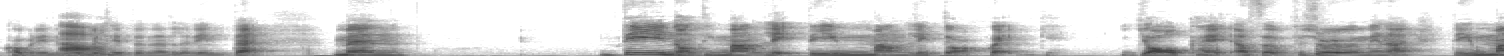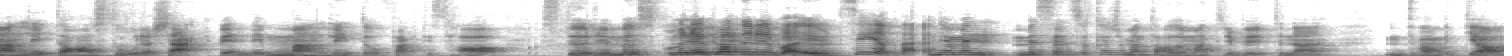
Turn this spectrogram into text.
kommer in i Ja. puberteten eller inte. Men det är ju någonting manligt. Det är ju manligt att ha skägg. Jag kan alltså förstår du vad jag menar? Det är manligt att ha stora käkben. Det är manligt att faktiskt ha större muskler. Men nu pratar du bara utseende. Ja men, men sen så kanske man tar de attributerna, inte vad vet jag.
